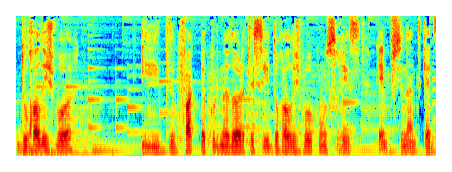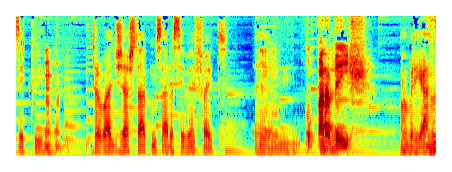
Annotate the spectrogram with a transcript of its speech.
do Roll Lisboa e do facto da coordenadora ter saído do Roll Lisboa com um sorriso, que é impressionante, quer dizer que o trabalho já está a começar a ser bem feito. Um, Pô, parabéns. obrigado.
